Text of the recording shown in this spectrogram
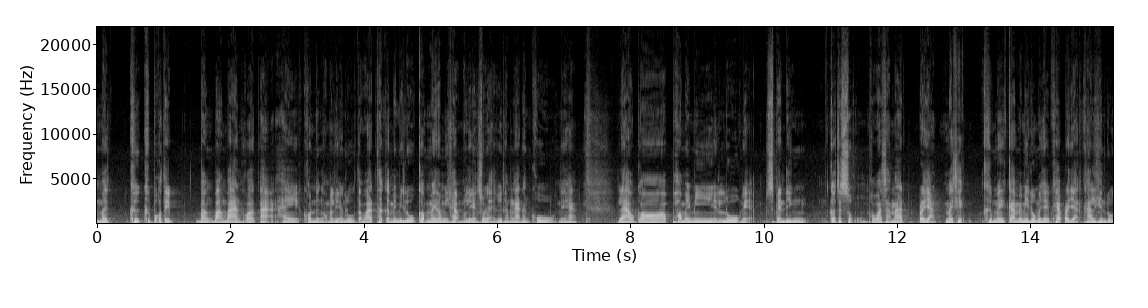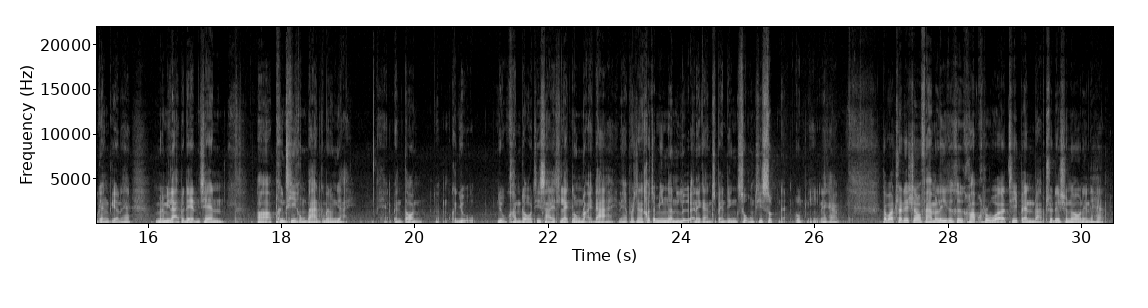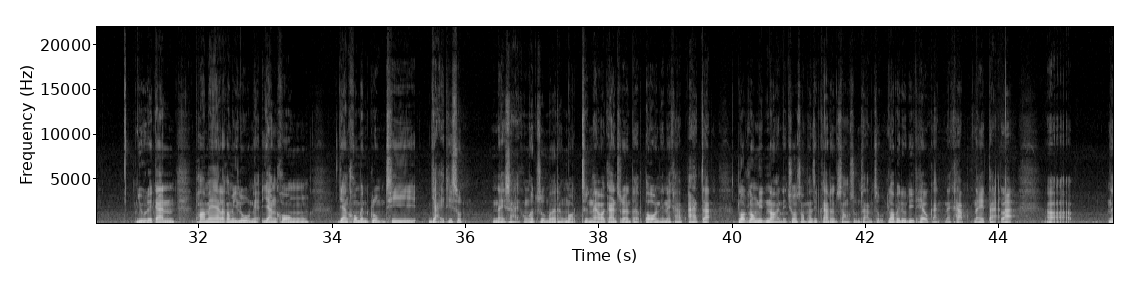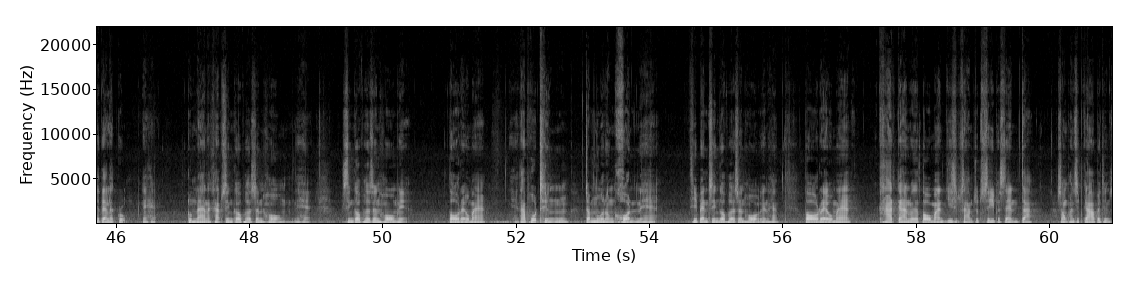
ไม่คือคือปกติบางบางบ้านเขาก็อะให้คนหนึ่งออกมาเลี้ยงลูก แต่ว่าถ้าเกิดไม่มีลูกก็ไม่ต้องมีใครออกมาเลี้ยงส่วนใหญ่คือทำงานทั้งคู่นะครับ แล้วก็พอไม่มีลูกเนี่ย spending ก็จะสูง เพราะว่าสามารถประหยัดไม่ใช่คือไม่การไม่มีลูกไม่ใช่แค่ประหยัดค่าเลี้ยงลูกอย่างเดียวนะฮะมันมีหลายประเด็น เช่นพื้นที่ของบ้านก็ไม่ต้องใหญ่เป็นต้นก็อยู่อยู่คอนโดที่ไซส์เล็กลงหน่อยได้เนะเพราะฉะนั้นเขาจะมีเงินเหลือในการ spending สูงที่สุดเนี่ยกลุ่มนี้นะครับแต่ว่า traditional family ก็คือครอบครัวที่เป็นแบบ traditional เนี่ยนะฮะอยู่ด้วยกันพ่อแม่แล้วก็มีลูกเนี่ยยังคงยังคงเป็นกลุ่มที่ใหญ่ที่สุด ในสายของคอน sumer ทั้งหมด ถึงแม้ว่าการเจริญเติบโตนี่ยนะครับอาจจะลดลงนิดหน่อยในช่วง 2019 ถึง 2030 เราไปดูดีเทลกันนะครับในแต่ละในแต่ละกลุ่มนะฮะกลุ่มแรกนะครับ single person home นะฮะ single person home เนี่ยโตเร็วมาก ถ้าพูดถึงจำนวนของคนนะฮะที่เป็น single person home เนี่ยนะครับโตเร็วมากคาดการณ์ว่าจะโตมา 23.4%จาก 2019 ไปถึง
